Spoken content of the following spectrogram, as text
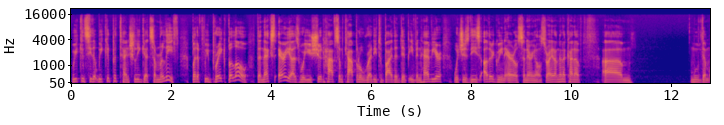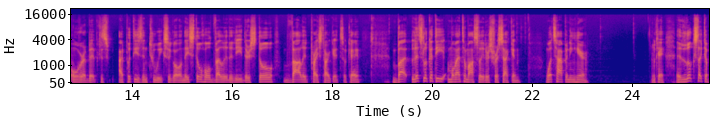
we can see that we could potentially get some relief. But if we break below, the next areas where you should have some capital ready to buy the dip even heavier, which is these other green arrow scenarios, right? I'm going to kind of... Um, move them over a bit because I put these in two weeks ago and they still hold validity. They're still valid price targets, okay? But let's look at the momentum oscillators for a second. What's happening here? Okay, it looks like a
